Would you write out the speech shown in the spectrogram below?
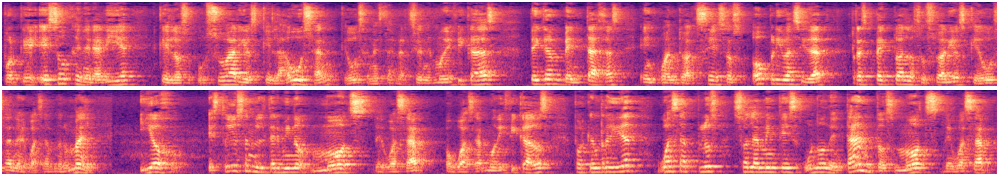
porque eso generaría que los usuarios que la usan, que usan estas versiones modificadas, tengan ventajas en cuanto a accesos o privacidad respecto a los usuarios que usan el WhatsApp normal. Y ojo, estoy usando el término mods de WhatsApp o WhatsApp modificados porque en realidad WhatsApp Plus solamente es uno de tantos mods de WhatsApp,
